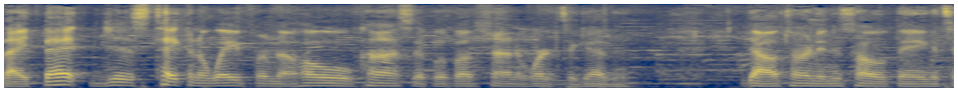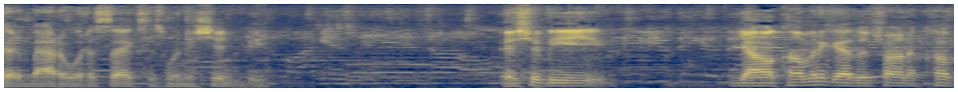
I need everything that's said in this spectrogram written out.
like that, just taking away from the whole concept of us trying to work together. Y'all turning this whole thing into a battle of the sexes when it shouldn't be. It should be y'all coming together trying to come.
